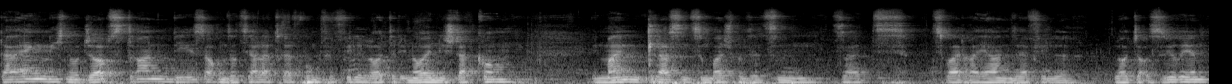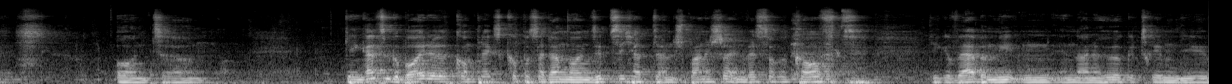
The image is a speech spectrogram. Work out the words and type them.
da hängen nicht nur Jobs dran, die ist auch ein sozialer Treffpunkt für viele Leute, die neu in die Stadt kommen. In meinen Klassen zum Beispiel sitzen seit zwei, drei Jahren sehr viele Leute aus Syrien. Und ähm, den ganzen Gebäudekomplex Coposadam 79 hat ein spanischer Investor gekauft, die Gewerbemieten in eine Höhe getrieben, die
